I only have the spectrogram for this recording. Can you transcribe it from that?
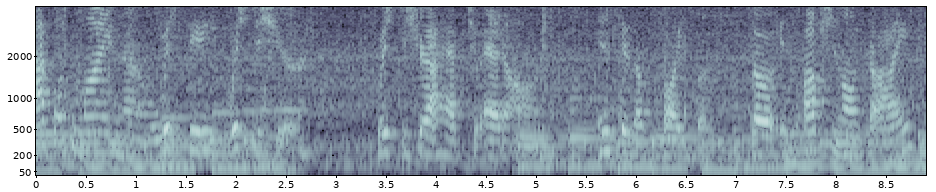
I put mine uh, Worcestershire, Worcestershire. I have to add on instead of soy sauce. So it's optional guys,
